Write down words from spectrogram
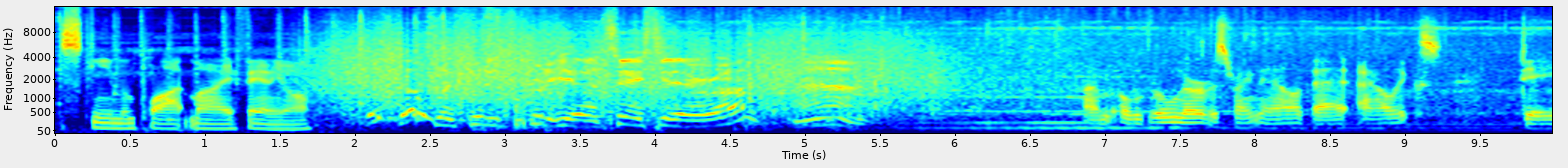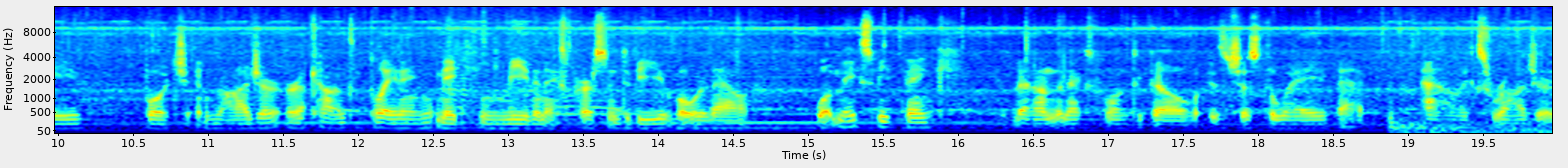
scheme and plot my fanny off. This does look pretty, pretty uh, tasty there, Rob. I'm a little nervous right now that Alex, Dave, Butch, and Roger are contemplating making me the next person to be voted out. What makes me think that I'm the next one to go is just the way that Alex, Roger,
